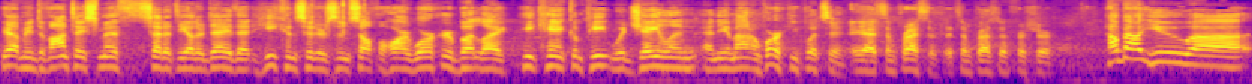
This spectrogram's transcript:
Yeah, I mean, DeVonta Smith said it the other day that he considers himself a hard worker, but like he can't compete with Jalen and the amount of work he puts in. Yeah, it's impressive. It's impressive for sure. How about you uh,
